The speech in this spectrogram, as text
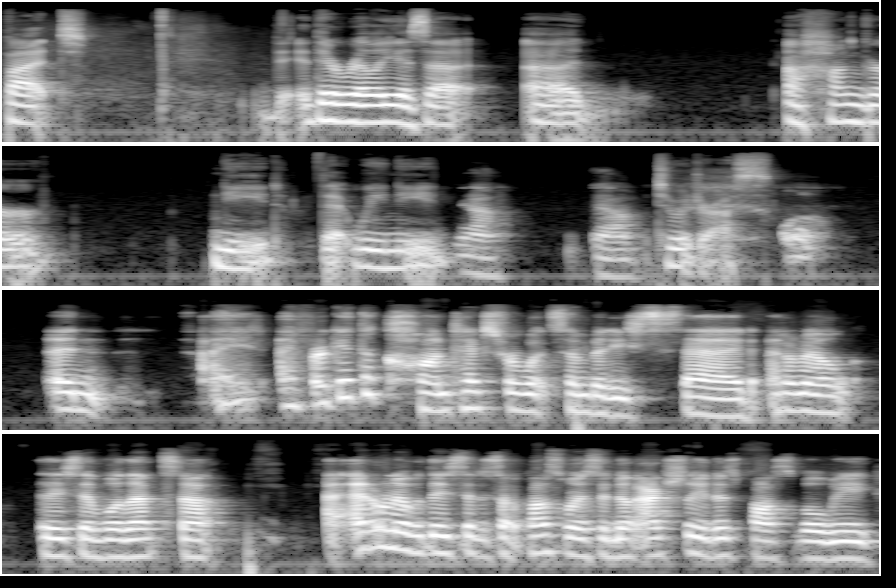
but th- there really is a, a a hunger need that we need Yeah, yeah. to address. Well, and I I forget the context for what somebody said. I don't know. They said, "Well, that's not." I don't know what they said. It's not possible. I said, "No, actually, it is possible. We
